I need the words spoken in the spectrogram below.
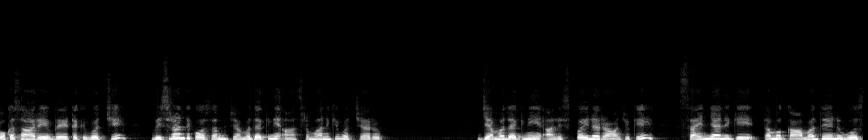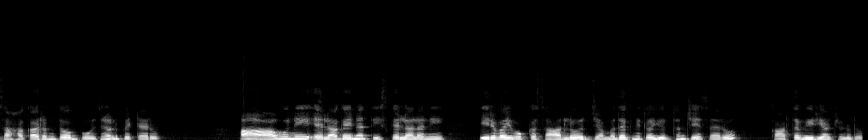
ఒకసారి వేటకి వచ్చి విశ్రాంతి కోసం జమదగ్ని ఆశ్రమానికి వచ్చారు. జమదగ్ని అలసిపోయిన రాజుకి సైన్యానికి తమ కామధేనువు సహకారంతో భోజనాలు పెట్టారు. ఆ ఆవుని ఎలాగైనా తీసుకెళ్ళాలని ఇరవై ఒక్కసార్లు జమదగ్నితో యుద్ధం చేశారు కార్తవీర్యార్జునుడు.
